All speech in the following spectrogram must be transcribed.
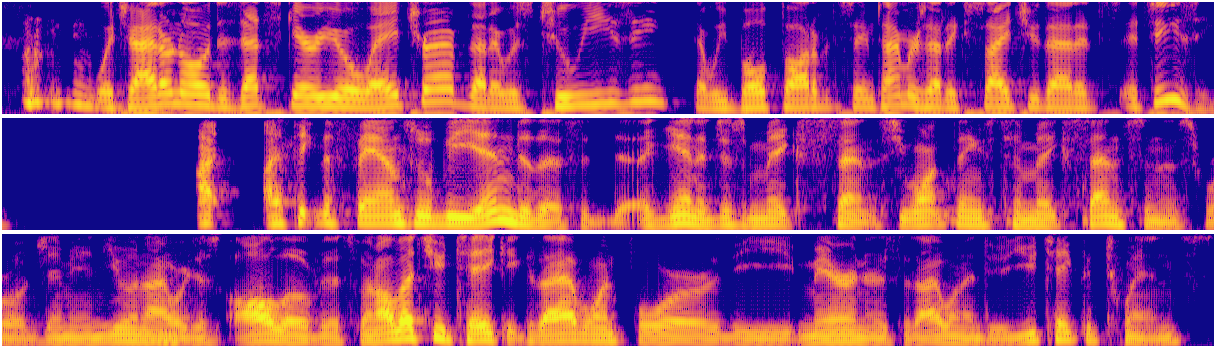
which I don't know. Does that scare you away, Trev? That it was too easy? That we both thought of at the same time, or does that excite you that it's it's easy? I, I think the fans will be into this. Again, it just makes sense. You want things to make sense in this world, Jimmy. And you and I were just all over this one. I'll let you take it because I have one for the Mariners that I want to do. You take the Twins.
